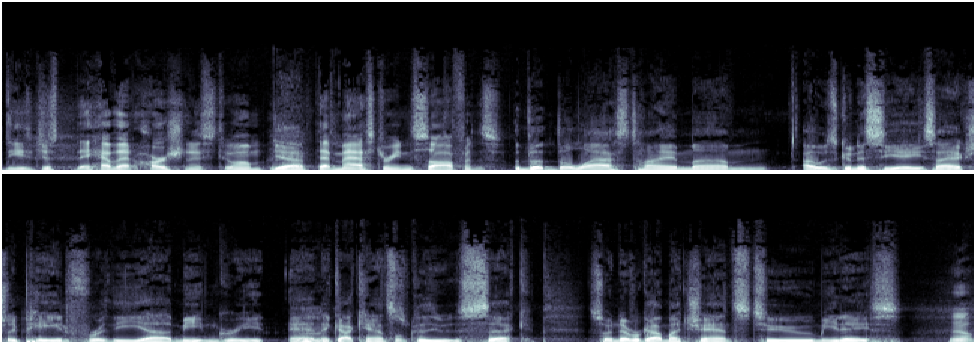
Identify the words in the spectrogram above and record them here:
These just they have that harshness to them. Yeah. that mastering softens. The the last time um, I was going to see Ace, I actually paid for the uh, meet and greet, and Hmm. it got canceled because he was sick. So I never got my chance to meet Ace. Yeah.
